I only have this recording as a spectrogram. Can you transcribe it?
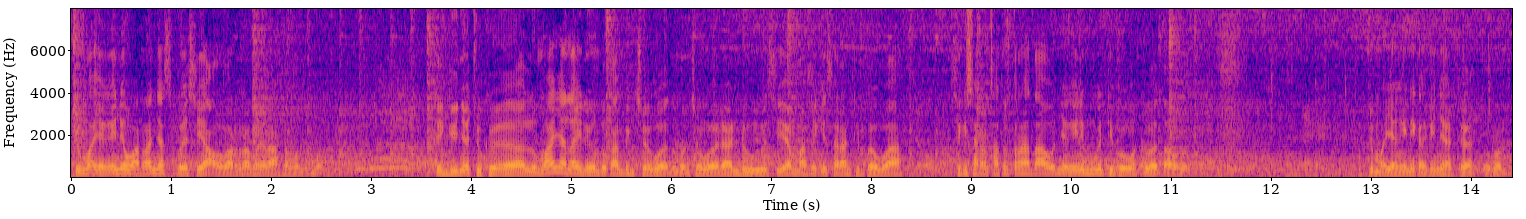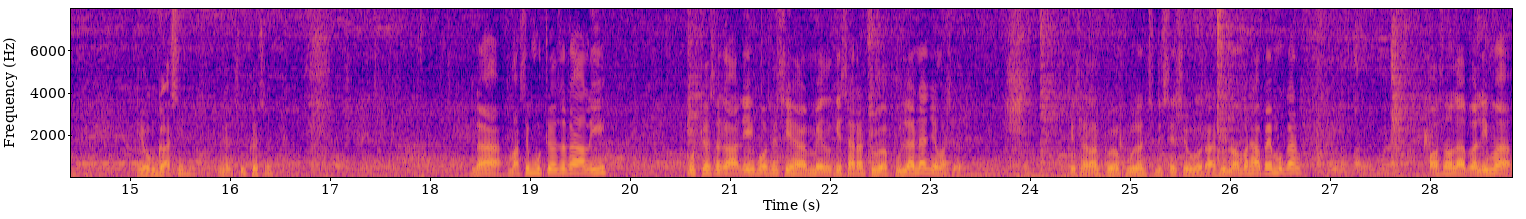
Cuma yang ini warnanya spesial warna merah teman-teman. Tingginya juga lumayan lah ini untuk kambing Jawa teman Jawa Randu usia masih kisaran di bawah sekisaran satu setengah tahun yang ini mungkin di bawah dua tahun. Cuma yang ini kakinya agak turun. Ya enggak sih enggak juga sih. Nah masih muda sekali. Muda sekali posisi hamil kisaran dua bulanan ya mas ya? kisaran dua bulan jenisnya Jawa Randu nomor HP mu Kang? 085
